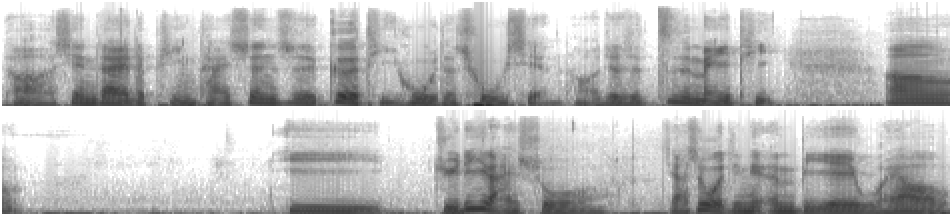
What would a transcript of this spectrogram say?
啊、呃，现在的平台甚至个体户的出现，哦，就是自媒体。嗯、呃，以举例来说，假设我今天 NBA 我要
